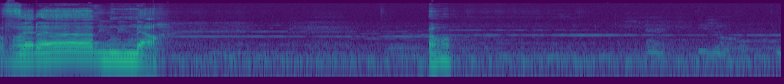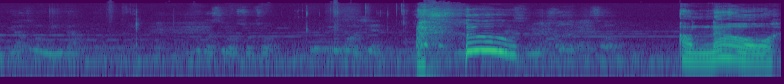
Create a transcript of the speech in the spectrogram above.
That uh no. Oh. oh no.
